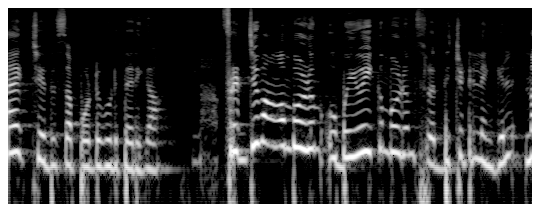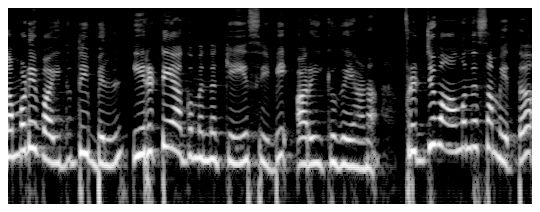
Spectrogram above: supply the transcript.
ലൈക്ക് ചെയ്ത് സപ്പോർട്ട് കൂടി തരിക. ഫ്രിഡ്ജ് വാങ്ങുമ്പോഴും ഉപയോഗിക്കുമ്പോഴും ശ്രദ്ധിച്ചിട്ടില്ലെങ്കിൽ നമ്മുടെ വൈദ്യുതി ബിൽ ഇരട്ടിയാകുമെന്ന് കെ എസ് അറിയിക്കുകയാണ്. ഫ്രിഡ്ജ് വാങ്ങുന്ന സമയത്ത്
